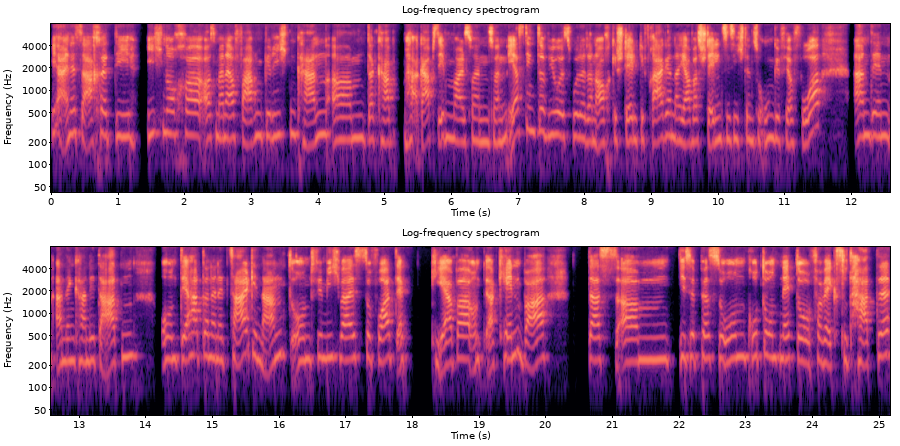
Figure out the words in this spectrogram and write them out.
Ja, eine Sache, die ich noch äh, aus meiner Erfahrung berichten kann, ähm, da gab es eben mal so ein, so ein Erstinterview. Es wurde dann auch gestellt die Frage, na ja, was stellen Sie sich denn so ungefähr vor an den, an den Kandidaten? Und der hat dann eine Zahl genannt und für mich war es sofort erklärbar und erkennbar, dass ähm, diese Person Brutto und Netto verwechselt hatte.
